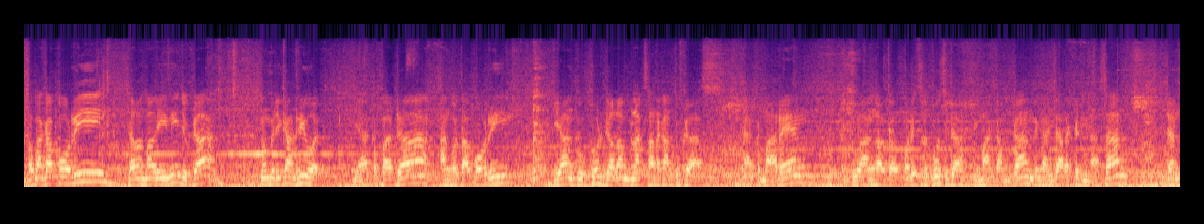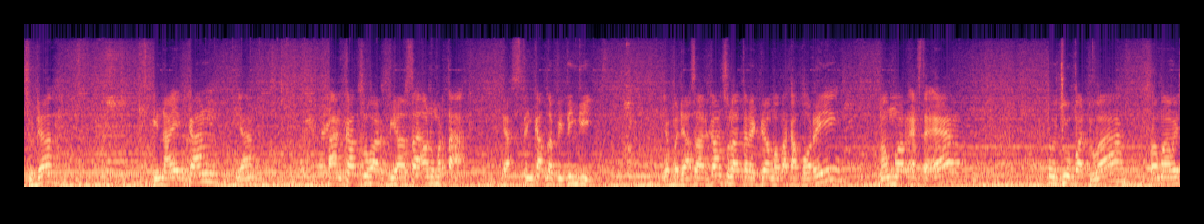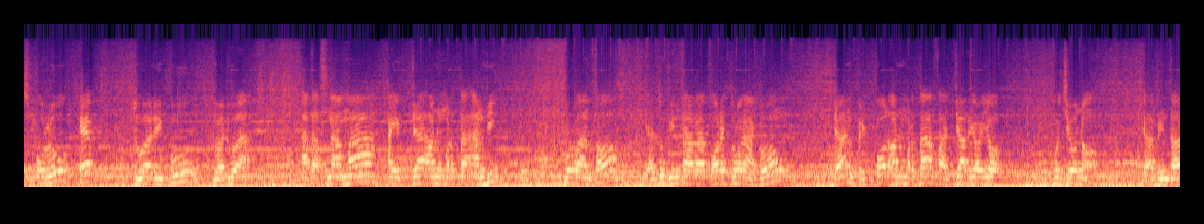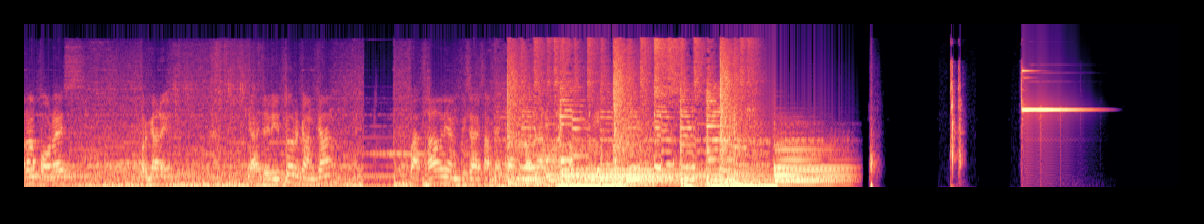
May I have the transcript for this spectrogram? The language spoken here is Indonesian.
Bapak Kapolri dalam hal ini juga memberikan reward ya kepada anggota Polri yang gugur dalam melaksanakan tugas. Yang kemarin dua anggota Polri tersebut sudah dimakamkan dengan cara kedinasan dan sudah dinaikkan ya pangkat luar biasa anumerta ya setingkat lebih tinggi. Yang berdasarkan surat telegram Bapak Kapolri nomor STR 742 Romawi 10 Cap 2022 atas nama Aibda Anumerta Andik Purwanto yaitu Bintara Polres Tulungagung dan Brigpol Anumerta Fajar Yoyo Pujono ya Bintara Polres Trenggalek. Ya jadi itu rekan-rekan empat hal yang bisa saya sampaikan pada malam ini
